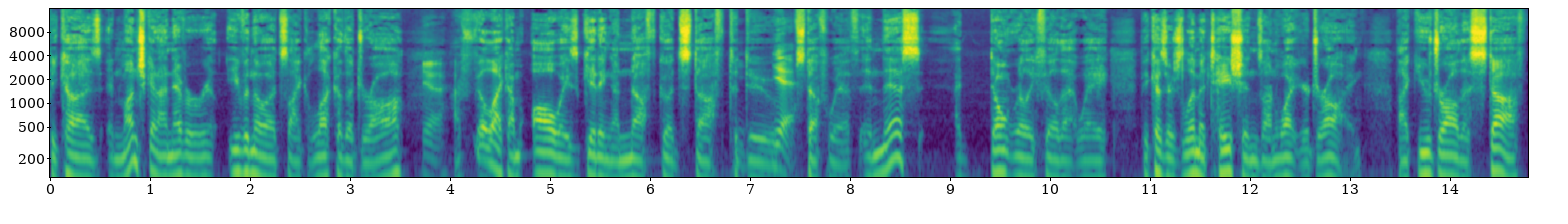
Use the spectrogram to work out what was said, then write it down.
because in Munchkin, I never, re- even though it's like luck of the draw, Yeah. I feel like I'm always getting enough good stuff to do Yeah. stuff with. In this, I don't really feel that way because there's limitations on what you're drawing. Like you draw this stuff,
